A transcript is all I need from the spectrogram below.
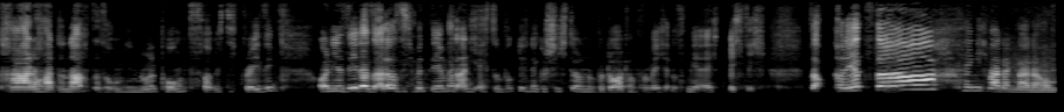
gerade hatte nachts, also um die Nullpunkt. Das war richtig crazy. Und ihr seht, also alles, was ich mitnehme, hat eigentlich echt so wirklich eine Geschichte und eine Bedeutung für mich. Und das ist mir echt wichtig. So, und jetzt äh, hänge ich weiter Kleider auf.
